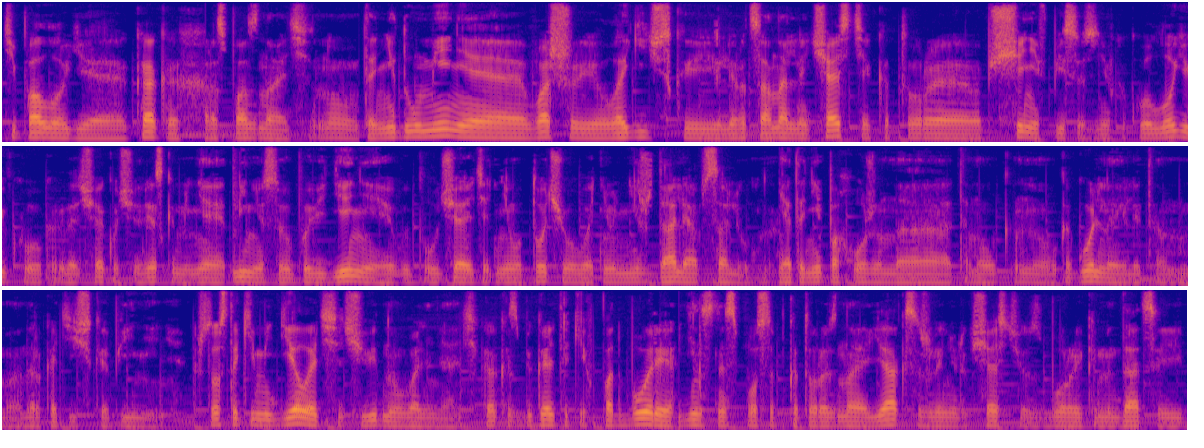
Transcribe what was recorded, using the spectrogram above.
типология, как их распознать? Ну, это недоумение вашей логической или рациональной части, которая вообще не вписывается ни в какую логику, когда человек очень резко меняет линию своего поведения, и вы получаете от него то, чего вы от него не ждали абсолютно. И это не похоже на там, алк- ну, алкогольное или там наркотическое опьянение. Что с такими делать? Очевидно, увольнять. Как избегать таких подборе? Единственный способ, который знаю я, к сожалению или к счастью, сбор рекомендаций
